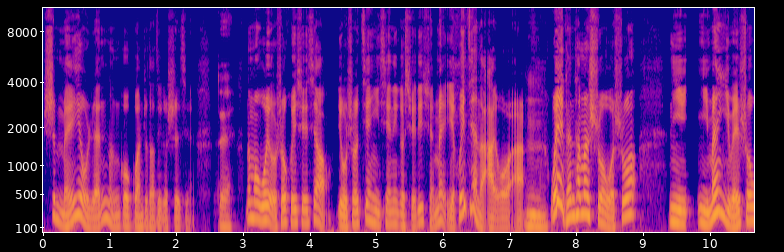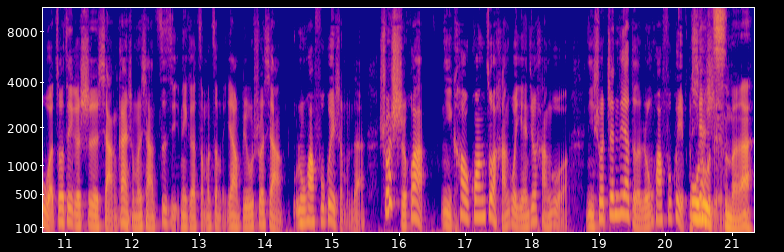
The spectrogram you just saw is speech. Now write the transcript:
是没有人能够关注到这个事情。对，那么我有时候回学校，有时候见一些那个学弟学妹也会见的啊，偶尔，嗯，我也跟他们说，我说。你你们以为说我做这个是想干什么？想自己那个怎么怎么样？比如说想荣华富贵什么的。说实话，你靠光做韩国研究韩国，你说真的要得荣华富贵也不误入现实。此门啊，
